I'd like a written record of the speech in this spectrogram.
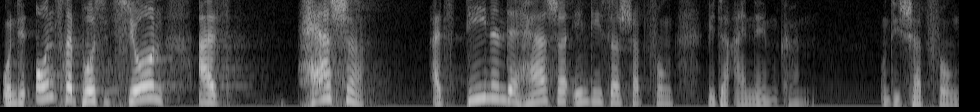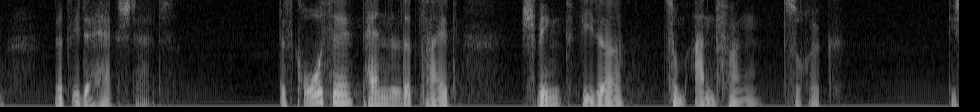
und in unsere Position als Herrscher, als dienende Herrscher in dieser Schöpfung wieder einnehmen können und die Schöpfung wird wiederhergestellt. Das große Pendel der Zeit schwingt wieder zum Anfang zurück. Die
